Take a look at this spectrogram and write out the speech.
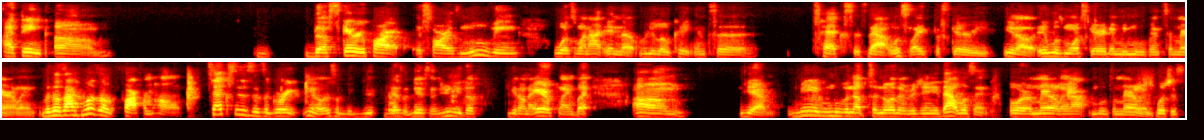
I think um, the scary part as far as moving was when I ended up relocating to Texas, that was like the scary, you know, it was more scary than me moving to Maryland because I wasn't far from home. Texas is a great, you know, it's a big, there's a distance. You need to get on an airplane, but um, yeah, me moving up to Northern Virginia, that wasn't, or Maryland, I moved to Maryland, which is,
